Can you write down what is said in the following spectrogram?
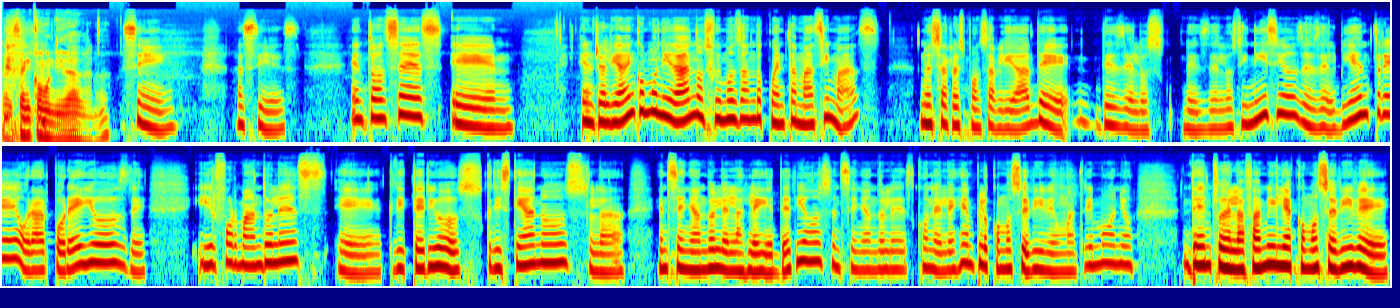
Está en comunidad, ¿verdad? Sí, así es. Entonces, en realidad en comunidad nos fuimos dando cuenta más y más nuestra responsabilidad de, desde, los, desde los inicios, desde el vientre, orar por ellos, de ir formándoles eh, criterios cristianos, la, enseñándoles las leyes de Dios, enseñándoles con el ejemplo cómo se vive un matrimonio, dentro de la familia, cómo se vive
